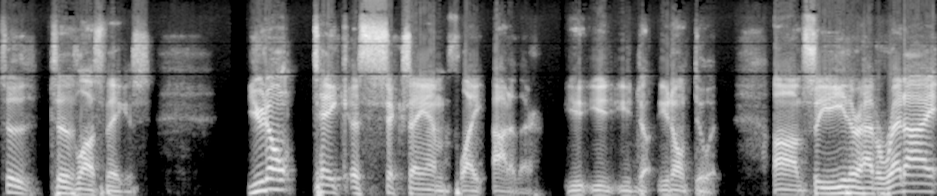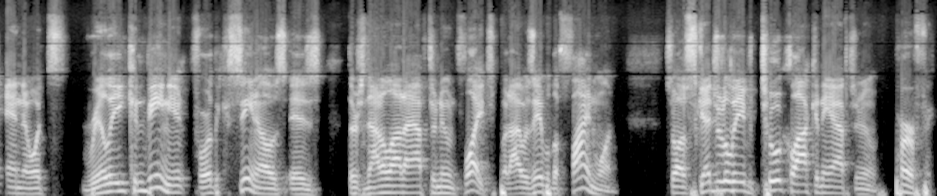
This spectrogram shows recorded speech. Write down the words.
to to Las Vegas, you don't take a six a.m. flight out of there. You you you don't you don't do it. Um, so you either have a red eye, and what's really convenient for the casinos is there's not a lot of afternoon flights, but I was able to find one. So I was scheduled to leave two o'clock in the afternoon. Perfect.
